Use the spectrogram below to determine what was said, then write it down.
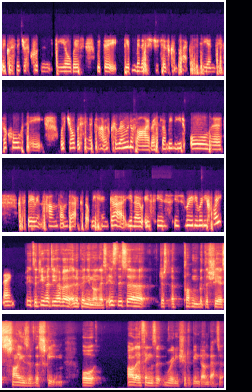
because they just couldn't deal with, with the, the administrative complexity and difficulty, which obviously in a time of coronavirus, when we need all the experienced hands on deck that we can get, you know, is, is, is really, really frightening. Peter, do you, do you have a, an opinion on this? Is this a just a problem with the sheer size of the scheme, or are there things that really should have been done better?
